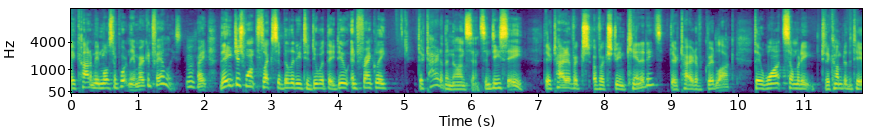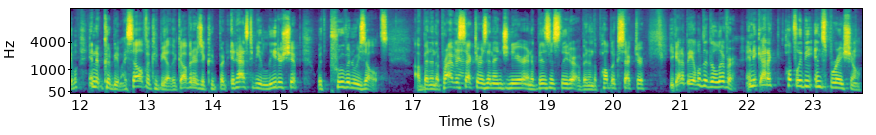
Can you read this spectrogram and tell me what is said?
economy and, most importantly, American families, mm-hmm. right? They just want flexibility to do what they do, and frankly, they're tired of the nonsense in D.C. They're tired of, ex- of extreme candidates. They're tired of gridlock. They want somebody to come to the table. And it could be myself, it could be other governors, it could, but it has to be leadership with proven results. I've been in the private yeah. sector as an engineer and a business leader. I've been in the public sector. You got to be able to deliver, and you got to hopefully be inspirational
